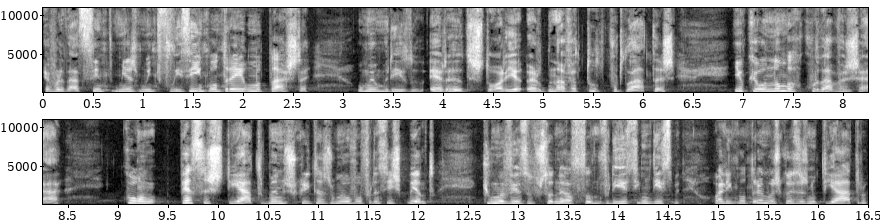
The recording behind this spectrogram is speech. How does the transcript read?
É verdade, sinto-me mesmo muito feliz. E encontrei uma pasta. O meu marido era de história, ordenava tudo por datas, e o que eu não me recordava já, com peças de teatro manuscritas do meu avô Francisco Bento, que uma vez o professor Nelson Veríssimo disse-me, olha, encontrei umas coisas no teatro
